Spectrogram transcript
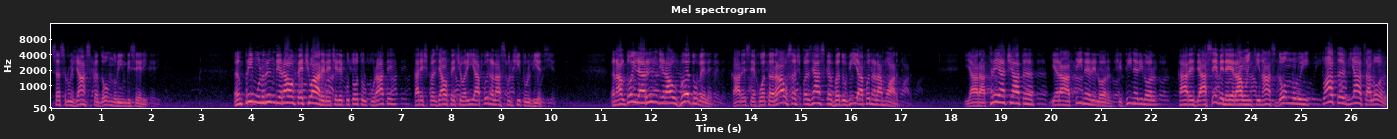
să slujească Domnului în biserică. În primul rând erau fecioarele cele cu totul curate, care își păzeau fecioria până la sfârșitul vieții. În al doilea rând erau văduvele, care se hotărau să-și păzească văduvia până la moarte. Iar a treia ceată era a tinerilor și tinerilor care de asemenea erau închinați Domnului toată viața lor,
